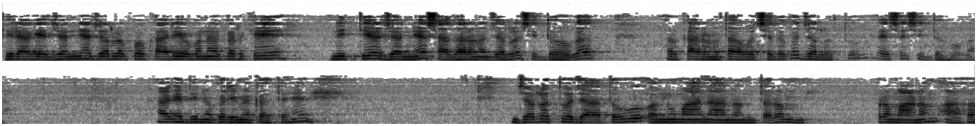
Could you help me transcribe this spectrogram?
फिर आगे जन्य जल को कार्य बना करके नित्य, जन्य, साधारण जल सिद्ध होगा और कारणता अवच्छेद को जलत्व ऐसे सिद्ध होगा। आगे दिनोकरी में कहते हैं, जलत्व जात अनुमानानंतरम, प्रमाणम आह।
